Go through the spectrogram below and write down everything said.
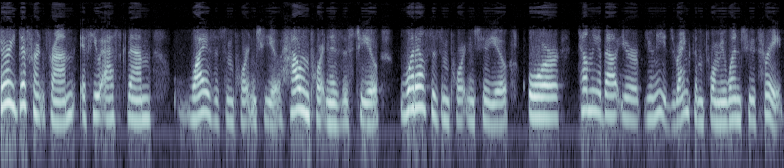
Very different from if you ask them, why is this important to you? How important is this to you? What else is important to you? Or tell me about your, your needs. Rank them for me, one, two, three.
